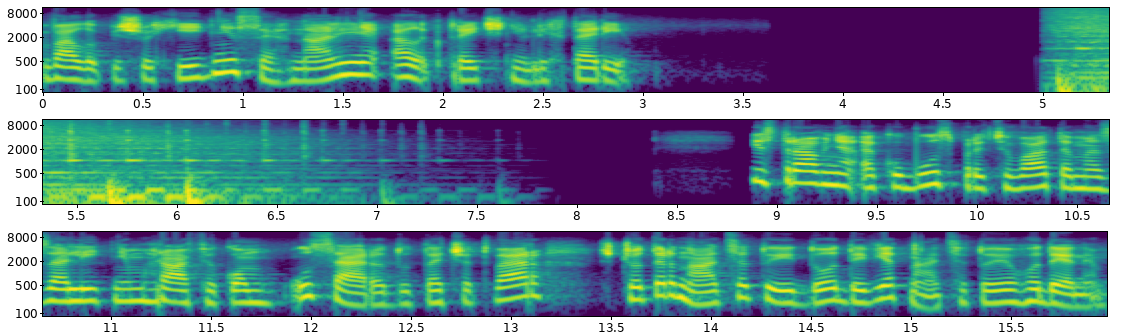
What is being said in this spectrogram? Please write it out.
велопішохідні, сигнальні електричні ліхтарі. Із травня екобус працюватиме за літнім графіком у середу та четвер з 14 до 19 години,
